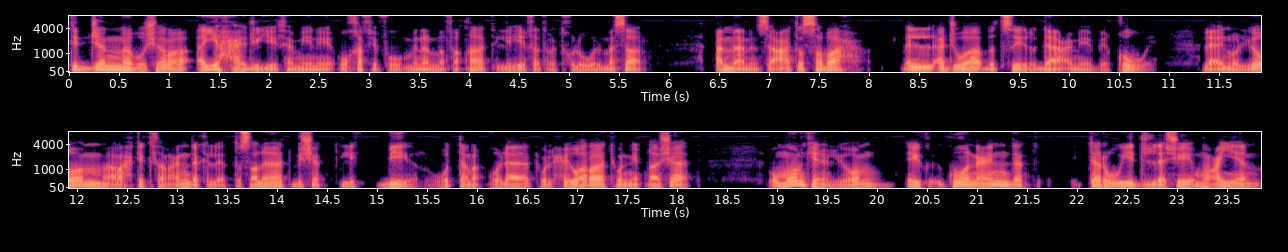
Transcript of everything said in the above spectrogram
تتجنبوا شراء أي حاجية ثمينة وخففوا من النفقات اللي هي فترة خلو المسار. أما من ساعات الصباح الأجواء بتصير داعمة بقوة. لأنه اليوم راح تكثر عندك الاتصالات بشكل كبير والتنقلات والحوارات والنقاشات. وممكن اليوم يكون عندك ترويج لشيء معين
